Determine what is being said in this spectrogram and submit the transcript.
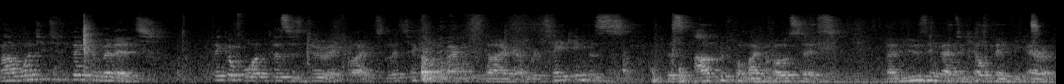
Now I want you to think a minute, think of what this is doing, right? So let's take a look back at the diagram. We're taking this, this output from my process, and I'm using that to calculate the error.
